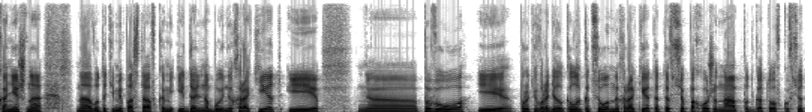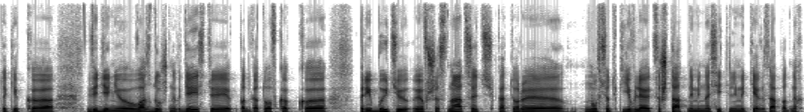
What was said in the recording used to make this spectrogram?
конечно, а, вот этими поставками и дальнобойных ракет, и э, ПВО, и противорадиолокационных ракет, это все похоже на подготовку все-таки к ведению воздушных действий, подготовка к прибытию F-16, которые, ну, все-таки являются штатными носителями тех западных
